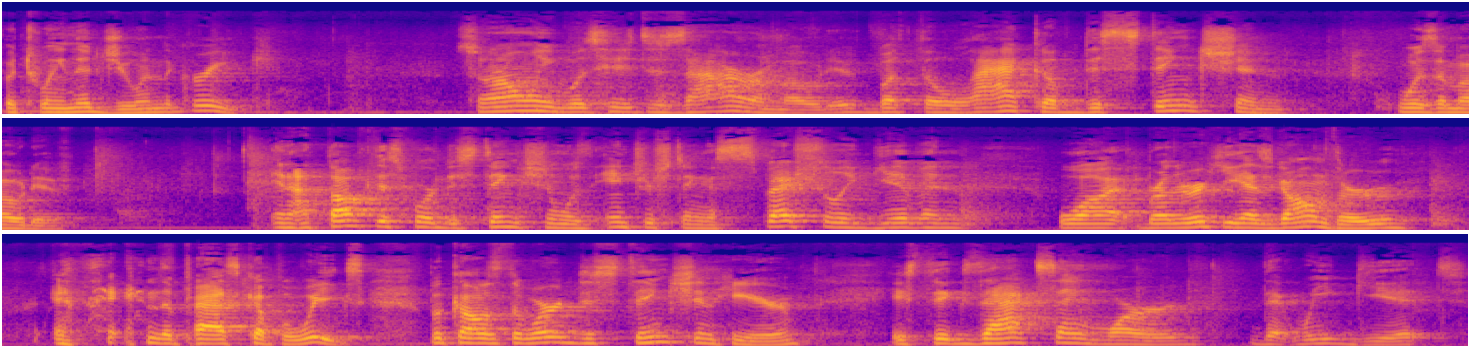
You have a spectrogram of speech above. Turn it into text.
between the Jew and the Greek. So not only was his desire a motive, but the lack of distinction was a motive. And I thought this word distinction was interesting, especially given what Brother Ricky has gone through in, in the past couple weeks, because the word distinction here is the exact same word that we get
